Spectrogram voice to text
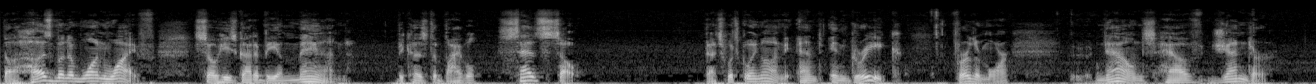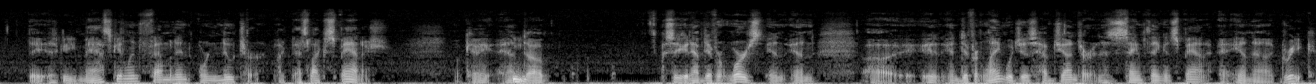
the husband of one wife, so he's got to be a man because the Bible says so. That's what's going on. And in Greek, Furthermore, nouns have gender. They it can be masculine, feminine, or neuter. Like that's like Spanish. Okay, and mm-hmm. uh, so you can have different words in in, uh, in, in different languages have gender, and it's the same thing in Span in uh, Greek.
